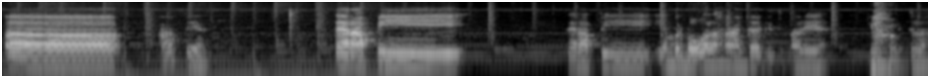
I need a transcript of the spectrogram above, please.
eh apa ya terapi terapi yang berbau olahraga gitu kali ya, itulah.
